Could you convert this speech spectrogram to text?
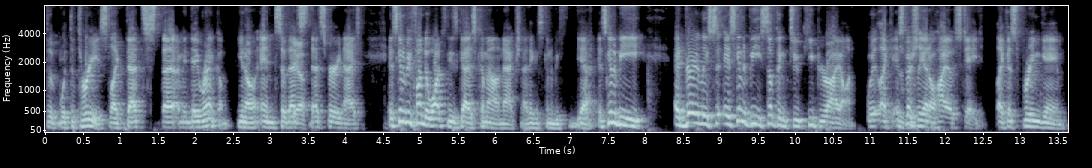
the with the threes. Like that's that. I mean, they rank them, you know, and so that's yeah. that's very nice. It's going to be fun to watch these guys come out in action. I think it's going to be yeah, it's going to be at very least it's going to be something to keep your eye on, like mm-hmm. especially mm-hmm. at Ohio State, like a spring game.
